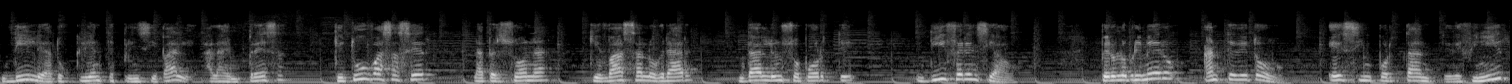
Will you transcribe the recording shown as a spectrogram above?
dile a tus clientes principales, a las empresas, que tú vas a ser la persona que vas a lograr darle un soporte diferenciado. Pero lo primero, antes de todo, es importante definir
